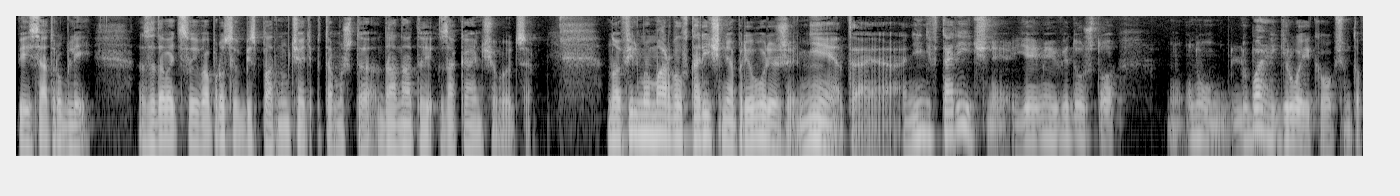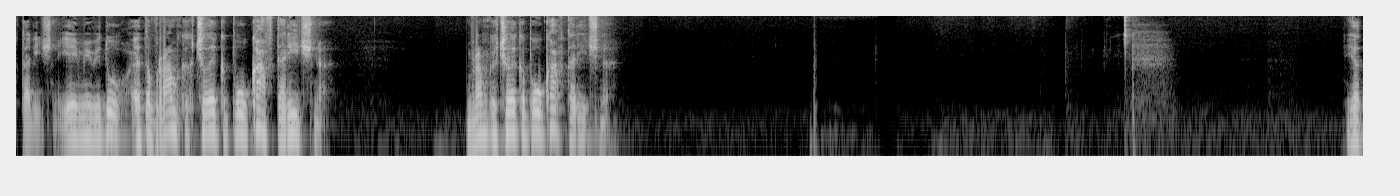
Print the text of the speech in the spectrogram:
50 рублей. Задавайте свои вопросы в бесплатном чате, потому что донаты заканчиваются. Но фильмы Марвел вторичные априори же. Нет, а, они не вторичные. Я имею в виду, что ну, любая героика, в общем-то, вторичная. Я имею в виду, это в рамках Человека-паука вторично. В рамках Человека-паука вторично. Я,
